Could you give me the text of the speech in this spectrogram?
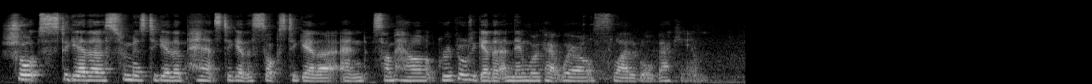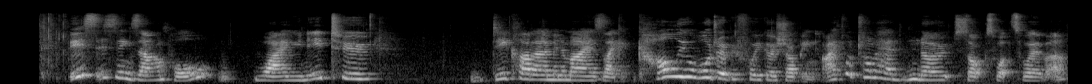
shorts together, swimmers together, pants together, socks together, and somehow group it all together and then work out where I'll slide it all back in. This is an example why you need to declutter, minimize, like cull your wardrobe before you go shopping. I thought Tom had no socks whatsoever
